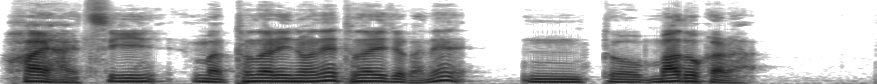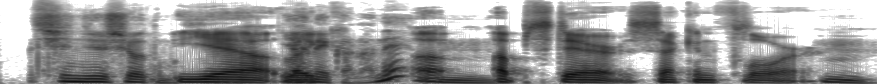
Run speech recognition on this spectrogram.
はいはい。次、まあ、隣のね、隣というかね、うんと、窓から 侵入しようと思って。Yeah, 屋根 like からね。uh, うん。upstairs, second floor. うん。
